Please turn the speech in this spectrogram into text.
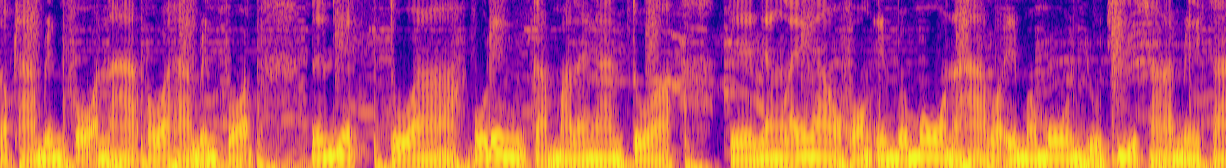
กับทางเบนฟอร์ดนะฮะ เพราะว่าทางเบนฟอร์ดได้เรียกตัวผู้เล่นกลับมารายงานตัว แต่ยังไร้เงาของเอมเบอร์โมนะฮะ เพราะเอมเบอร์โมอยู่ที่สหรัฐอเมริกา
